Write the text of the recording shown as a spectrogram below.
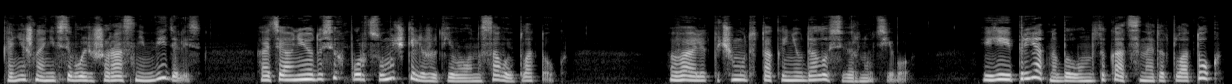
Конечно, они всего лишь раз с ним виделись, хотя у нее до сих пор в сумочке лежит его носовой платок. Вайлет почему-то так и не удалось вернуть его. И ей приятно было натыкаться на этот платок,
